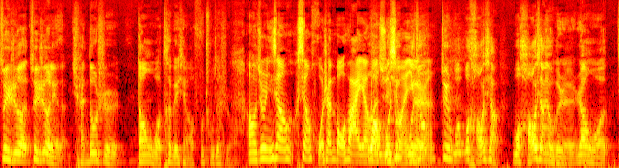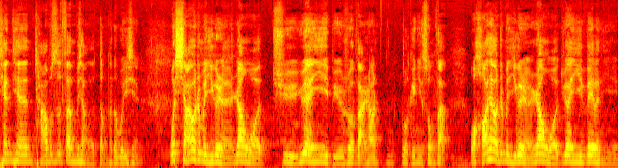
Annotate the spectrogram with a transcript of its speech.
最热最热烈的，全都是当我特别想要付出的时候，哦，就是你像像火山爆发一样去喜我就我就欢一个人，对我我好想我好想有个人让我天天茶不思饭不想的等他的微信，我想有这么一个人让我去愿意，比如说晚上我给你送饭，我好想有这么一个人让我愿意为了你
